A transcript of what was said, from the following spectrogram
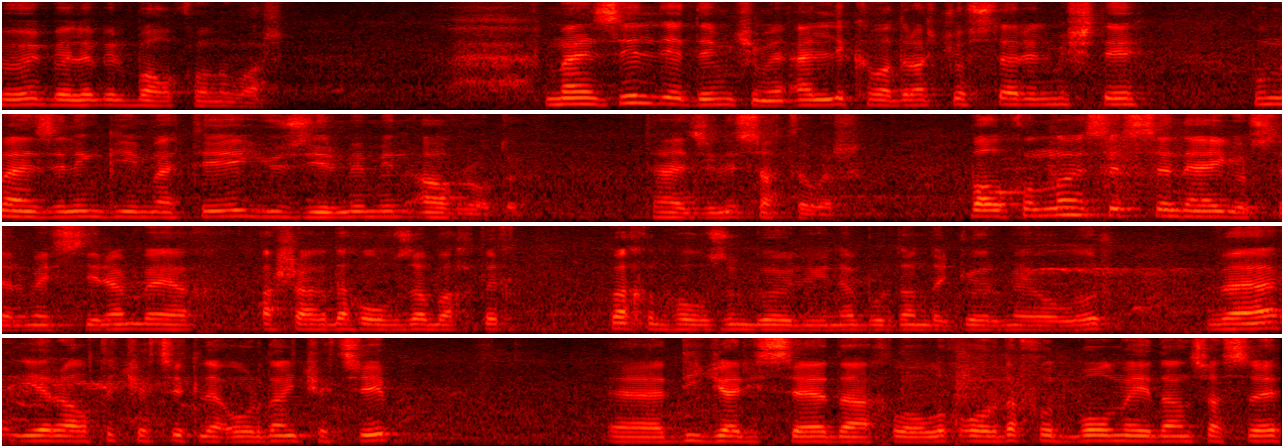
böyük belə bir balkonu var. Mənzil dediyim kimi 50 kvadrat göstərilmişdi. Bu mənzilin qiyməti 120 min avrodur. Təcili satılır. Balkondan isə sizə nəyi göstərmək istəyirəm və ya aşağıda hovuza baxdıq. Baxın hovuzun böyüklüyünə buradan da görmək olur və yeraltı keçidlə oradan keçib e, digər hissəyə daxil oluq. Orada futbol meydançası,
